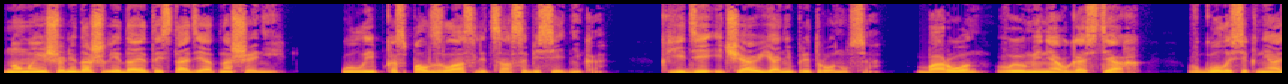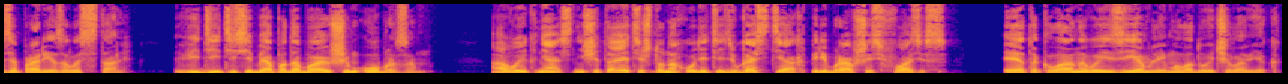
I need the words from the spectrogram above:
«Но мы еще не дошли до этой стадии отношений». Улыбка сползла с лица собеседника. К еде и чаю я не притронулся. «Барон, вы у меня в гостях!» В голосе князя прорезалась сталь. «Ведите себя подобающим образом. А вы, князь, не считаете, что находитесь в гостях, перебравшись в Фазис? Это клановые земли, молодой человек.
